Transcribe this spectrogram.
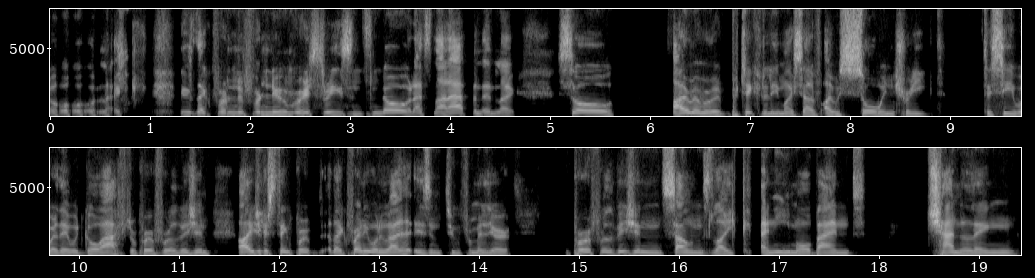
no, like he was like for for numerous reasons, no, that's not happening. Like, so I remember particularly myself, I was so intrigued to see where they would go after peripheral vision. I just think, per, like for anyone who isn't too familiar, peripheral vision sounds like an emo band channeling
